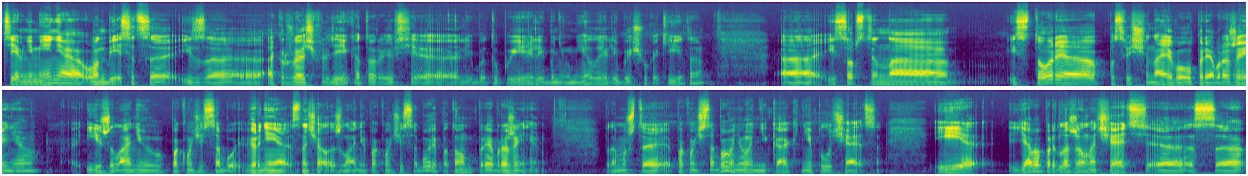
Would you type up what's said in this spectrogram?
тем не менее, он бесится из-за окружающих людей, которые все либо тупые, либо неумелые, либо еще какие-то. Э, и, собственно, история посвящена его преображению и желанию покончить с собой. Вернее, сначала желанию покончить с собой, а потом преображению потому что покончить с собой у него никак не получается. И я бы предложил начать э, с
